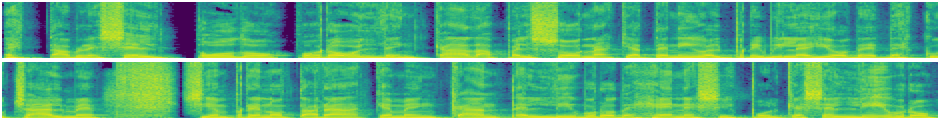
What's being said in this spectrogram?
a establecer todo por orden. Cada persona que ha tenido el privilegio de, de escucharme, siempre notará que me encanta el libro de Génesis, porque es el libro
